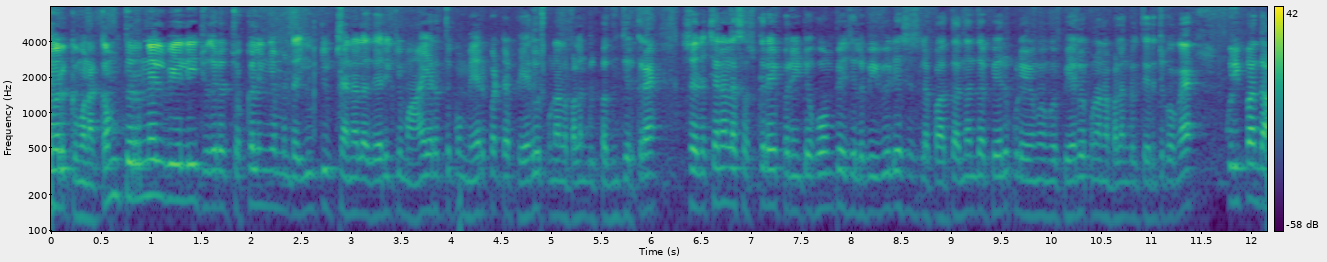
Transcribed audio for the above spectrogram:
அனைவருக்கும் வணக்கம். திருநெல்வேலி ஜோதிடர் சொக்கலிங்கம் என்ற யூடியூப் சேனல் அது வரைக்கும் ஆயிரத்துக்கும் மேற்பட்ட பேர்களுக்குண்டான பலங்கள் பதிஞ்சிருக்கிறேன். ஸோ இந்த சேனலை சப்ஸ்கிரைப் பண்ணிவிட்டு ஹோம் பேஜில் போய் வீடியோஸில் பார்த்து அந்தந்த பேருக்குடையவங்க உங்கள் பேர்களுக்குண்டான பலங்கள் தெரிஞ்சுக்கோங்க. குறிப்பாக அந்த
